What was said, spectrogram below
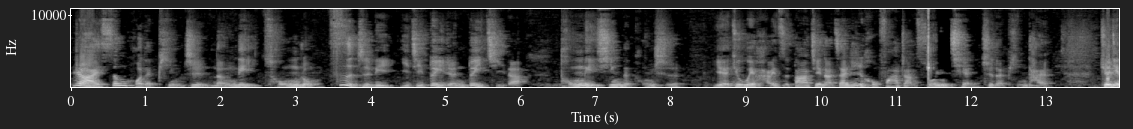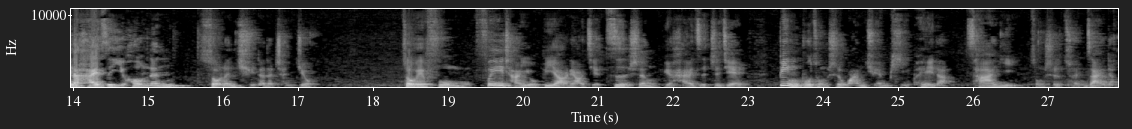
热爱生活的品质、能力、从容、自制力以及对人对己的同理心的同时，也就为孩子搭建了在日后发展所有潜质的平台，决定了孩子以后能所能取得的成就。作为父母，非常有必要了解自身与孩子之间并不总是完全匹配的差异，总是存在的。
